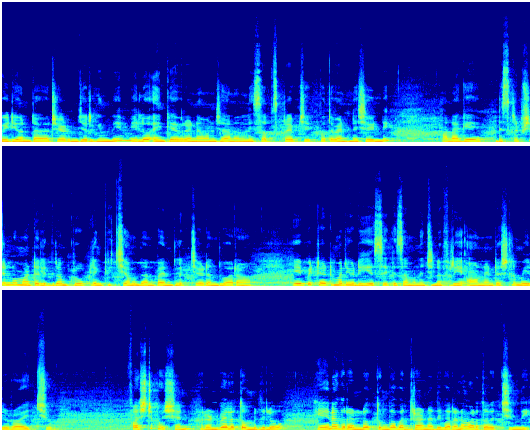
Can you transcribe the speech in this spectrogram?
వీడియోని తయారు చేయడం జరిగింది. మీలో ఇంకెవరైనా మన ఛానల్ని సబ్స్క్రైబ్ చేయకపోతే వెంటనే చేయండి. అలాగే డిస్క్రిప్షన్లో మా టెలిగ్రామ్ గ్రూప్ లింక్ ఇచ్చాము. దానిపైన క్లిక్ చేయడం ద్వారా ఏపీ టెట్ మరియు డిఎస్సికి సంబంధించిన ఫ్రీ ఆన్లైన్ టెస్టులు మీరు రాయొచ్చు. ఫస్ట్ క్వశ్చన్ రెండు వేల తొమ్మిదిలో ఏ నగరంలో తుంగభద్ర నది వలన వరద వచ్చింది.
